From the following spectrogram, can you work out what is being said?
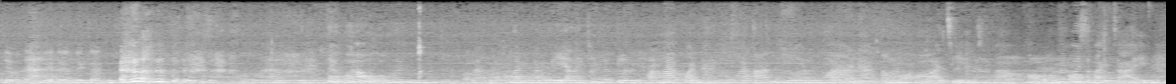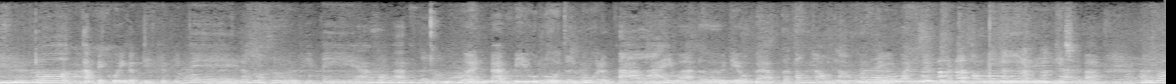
เทวดาให้เดินด้วยกัน แต่ว่าอ๋อมันมันมันมีอะไรที่ลึกๆมากกว่านั้นเพราะ ว่าตอนที่เมื่อวานอะตอนหลวงพ่ออาเจียนใช่ป่ะอ๋อก็ไม่ค่อยสบายใจ ก็กลับไปคุยกับดิสกับพี่เป้ แล้วก็คือพี่เป้อะก็แบบเหมือนแบบบิ้วหนูจนหนูน้ำตาไหลว่าเออเดี๋ยวแบบก็ต้องยอมรับว่าในวันหนึ่งมันก็ต้องไม่มีอะไรอย่างงี้ใช่ป่ะหนูก็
